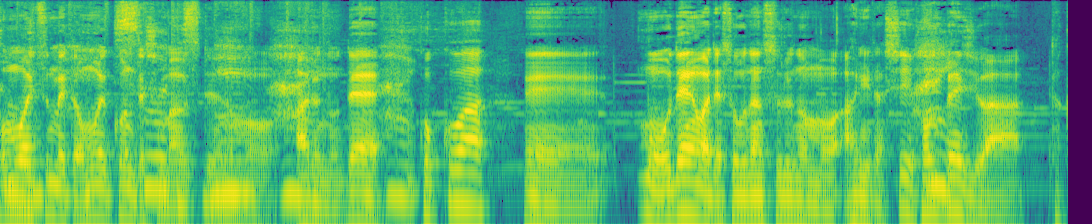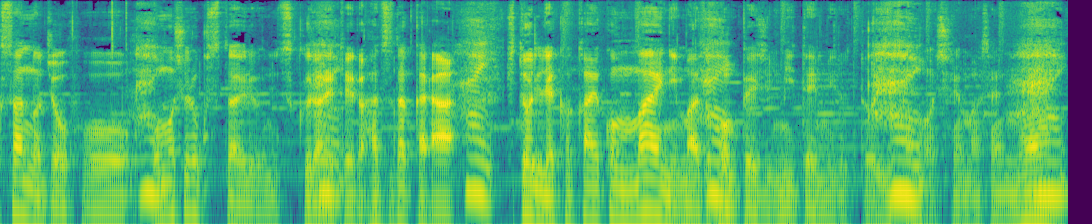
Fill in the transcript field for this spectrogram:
思い詰めて思い込んでしまうっていうのもあるのではい。ここは、えーもうお電話で相談するのもありだし、いホームページはたくさんの情報をはい面白く伝えるように作られているはずだから、はい一人で抱え込む前にまずはいホームページ見てみるといいかもしれませんね。はい、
